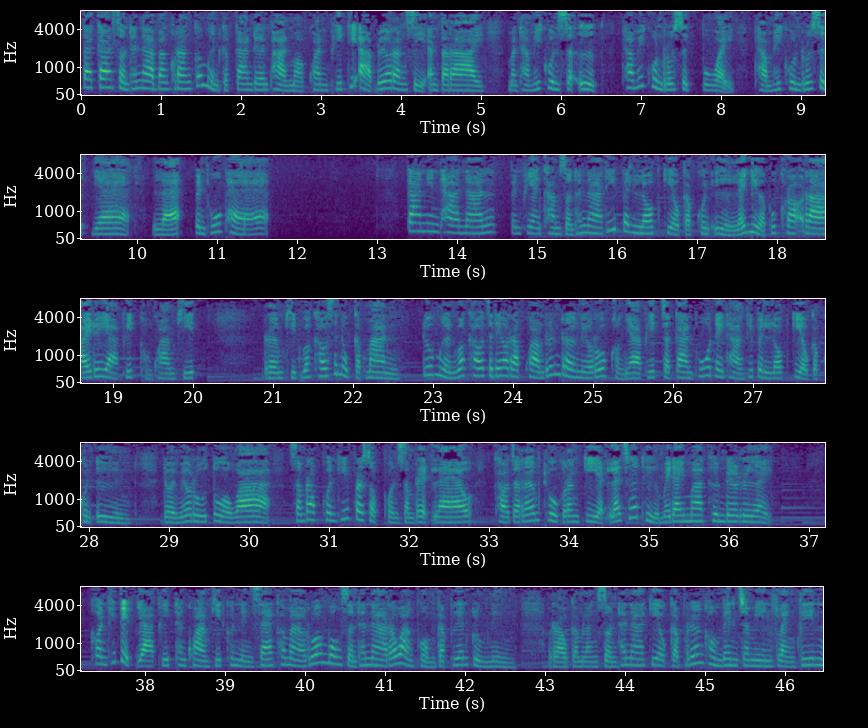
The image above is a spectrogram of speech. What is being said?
แต่การสนทนาบางครั้งก็เหมือนกับการเดินผ่านหมอกควันพิษที่อาบด้วยรังสีอันตราย มันทำให้คุณสะอึกทำให้คุณรู้สึกป่วยทำให้คุณรู้สึกแย่ และเป็นผู้แพ้ การนินทานั้นเป็นเพียงคำสนทนาที่เป็นลบเกี่ยวกับคนอื่น และเหยื่อผู้เคราะห์ร้ายด้วยยาพิษของความคิด เริ่มคิดว่าเขาสนุกกับมัน ดูเหมือนว่าเขาจะได้รับความรื่นเริงในรูปของยาพิษจากการพูดในทางที่เป็นลบเกี่ยวกับคนอื่น โดยไม่รู้ตัวว่าสำหรับคนที่ประสบผลสำเร็จแล้ว เขาจะเริ่มถูกรังเกียจและเชื่อถือไม่ได้มากขึ้นเรื่อยๆ คนที่ติดยาพิษทางความคิดคนหนึ่งแทรกเข้ามาร่วมวงสนทนาระหว่างผมกับเพื่อนกลุ่มหนึ่ง เรากำลังสนทนาเกี่ยวกับเรื่องของเบนจามินแฟรงคลิน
